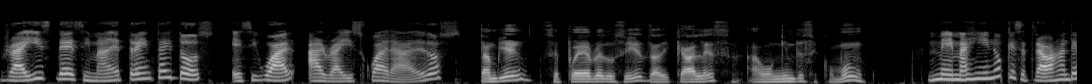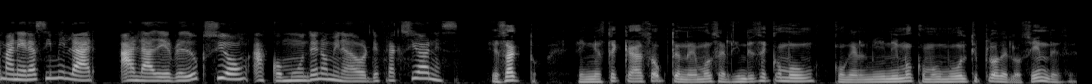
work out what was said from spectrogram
raíz décima de 32 es igual a raíz cuadrada de 2. También se puede reducir radicales a un índice común. Me imagino que se trabajan de manera similar a la de reducción a común denominador de fracciones. Exacto. En este caso obtenemos el índice común con el mínimo común múltiplo de los índices.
